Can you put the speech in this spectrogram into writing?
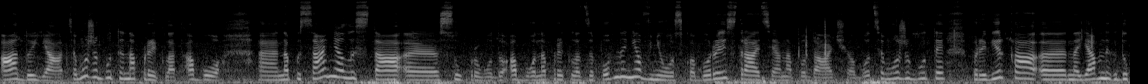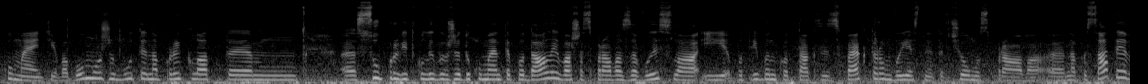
А до Я. Це може бути, наприклад, або е, написання листа е, супроводу, або, наприклад, заповнення внеску, або реєстрація на подачу, або це може бути перевірка е, наявних документів, або може бути, наприклад. ем, Супровід, коли ви вже документи подали, і ваша справа зависла, і потрібен контакт з інспектором, вияснити, в чому справа, написати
